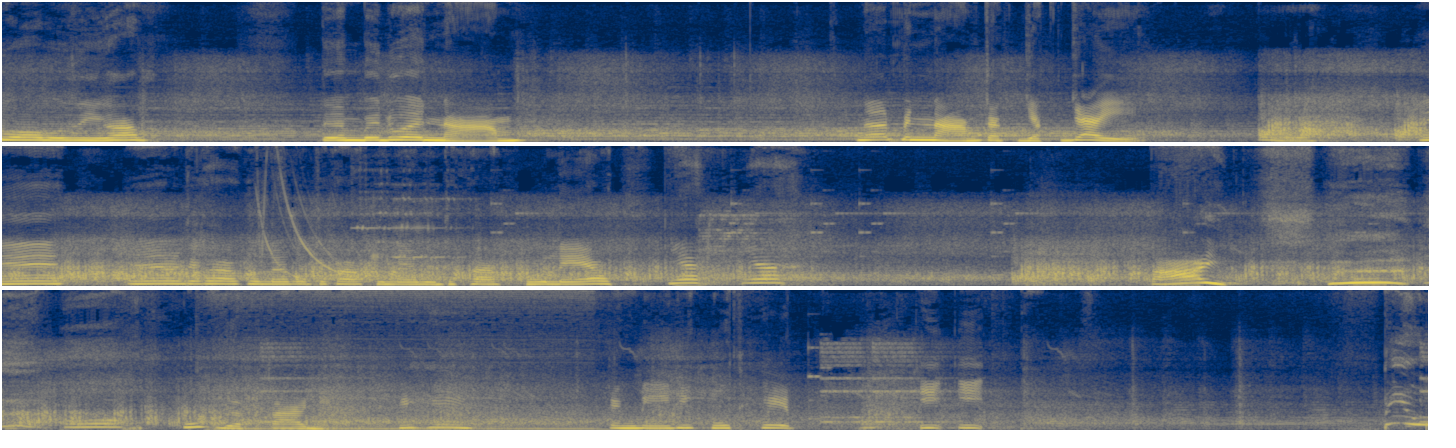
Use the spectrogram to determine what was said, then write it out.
ตัวมันสิครับ เต็มไปด้วยหนามนั่นเป็นหนามจากหยักใหญ่โอ้ เอ๊ะเอ๊ะมันจะฆ่าครูแล้วมันจะฆ่าครูแล้วมันจะฆ่าครูแล้วเนี่ยเนี่ยตายโอ้ครูเดือดตายเนี่ยเฮ้ยยังดีที่คูเทพอีอีปิ้ว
